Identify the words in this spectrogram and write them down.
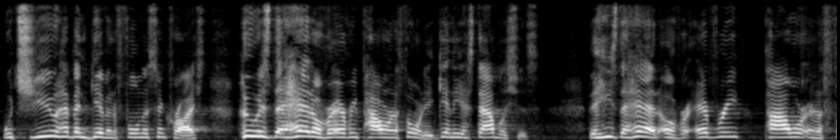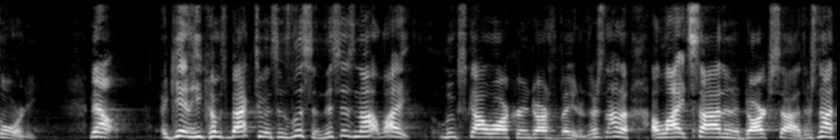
which you have been given fullness in Christ, who is the head over every power and authority. Again, he establishes that he's the head over every power and authority. Now, again, he comes back to it and says, listen, this is not like Luke Skywalker and Darth Vader. There's not a, a light side and a dark side. There's not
